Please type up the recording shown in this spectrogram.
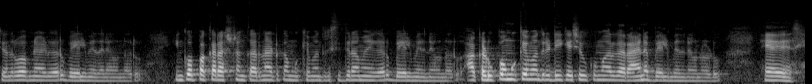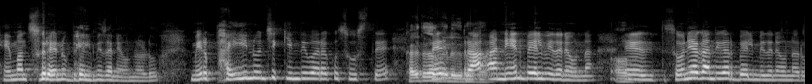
చంద్రబాబు నాయుడు గారు బెయిల్ మీదనే ఉన్నారు. ఇంకో పక్క రాష్ట్రం కర్ణాటక ముఖ్యమంత్రి సిద్ధరామయ్య గారు బెయిల్ మీదనే ఉన్నారు. అక్కడ ఉప ముఖ్యమంత్రి డీకే శివకుమార్ గారు ఆయన బెయిల్ మీదనే ఉన్నాడు. హేమంత్ సోరెన్ బెయిల్ మీదనే ఉన్నాడు. మీరు పై నుంచి కింది వరకు చూస్తే నేను బెయిల్ మీదనే ఉన్నా. సోనియా గాంధీ గారు బెయిల్ మీదనే ఉన్నారు.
